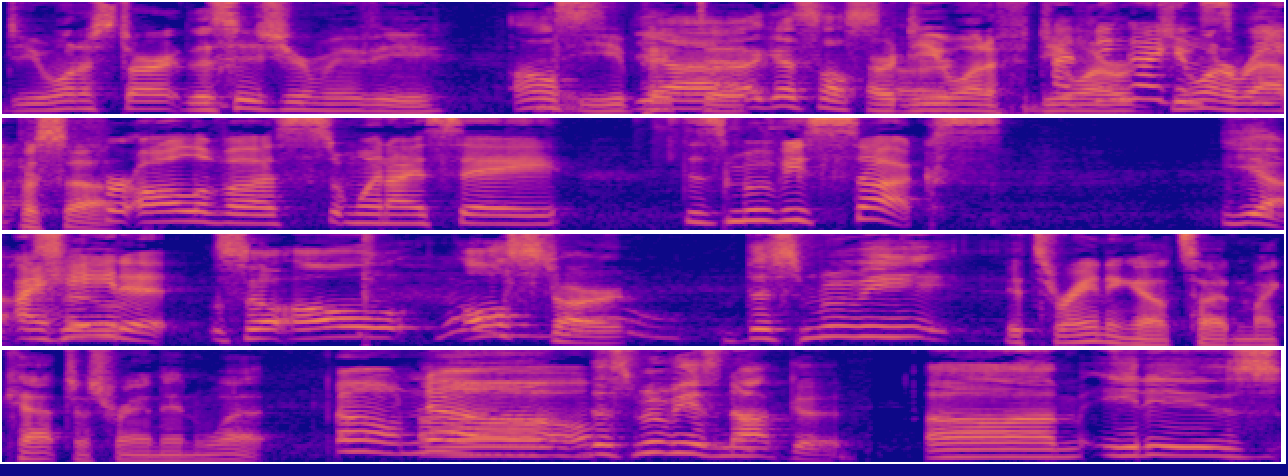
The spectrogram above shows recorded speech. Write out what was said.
Do you want to start? This is your movie. I'll- you picked yeah, it. I guess I'll Or do you start. want to? Do you want to? Do you want to wrap us up? for all of us when I say this movie sucks. yeah, I so- hate it. So I'll I'll start. This movie. it's raining outside, and my cat just ran in wet. Oh no! Um, this movie is not good. Um, it is.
